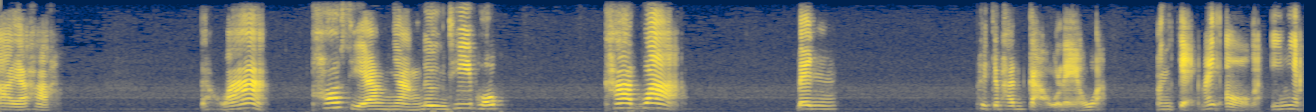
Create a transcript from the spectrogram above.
ายอะค่ะ แต่ว่าข้อเสียอย่างอย่างหนึ่งที่พบคาดว่าเป็นผลิตภัณฑ์เก่าแล้วอะมันแกะไม่ออกอะอีเนี่ย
